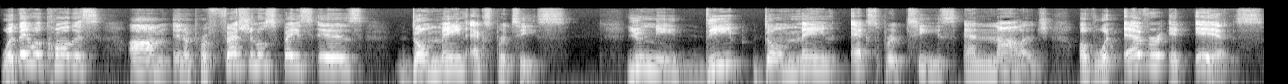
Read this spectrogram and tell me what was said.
What they would call this um, in a professional space is domain expertise. You need deep domain expertise and knowledge of whatever it is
